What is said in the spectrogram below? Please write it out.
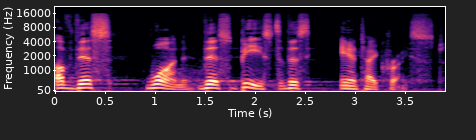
of this one, this beast, this Antichrist.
